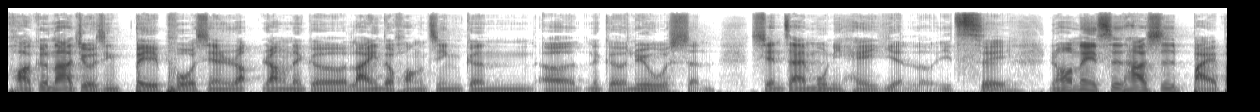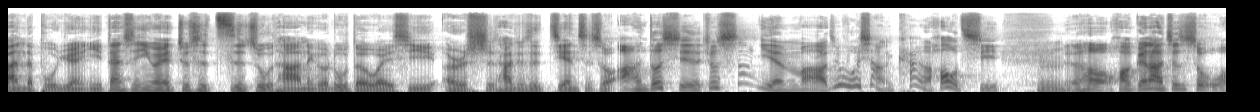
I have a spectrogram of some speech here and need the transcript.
华格纳就已经被迫先让让那个莱茵的黄金跟呃那个女武神先在慕尼黑演了一次，对，然后那一次他是百般的不愿意，但是因为就是资助他那个路德维希二世，他就是坚持说啊，你都写了就上演嘛，就我想看，好奇。嗯，然后华格纳就是说我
